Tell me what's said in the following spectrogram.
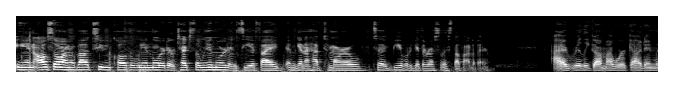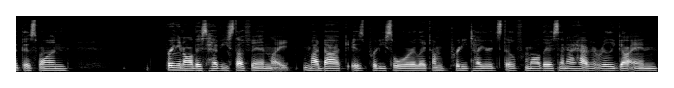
and also I'm about to call the landlord or text the landlord and see if I am to have tomorrow to be able to get the rest of the stuff out of there. I really got my workout in with this one bringing all this heavy stuff in like my back is pretty sore like i'm pretty tired still from all this and i haven't really gotten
